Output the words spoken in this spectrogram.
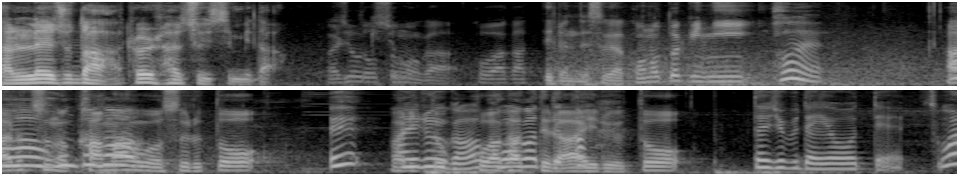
달래주다를 할 수 있습니다. どうしてもが怖がってるんですがこの時にはい R2 の本当だ構うをするとえアイ割とルーが怖がってるあアイルーと大丈夫だよってわ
